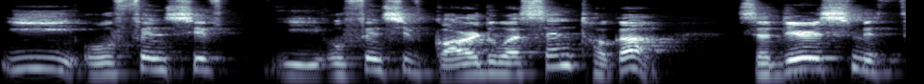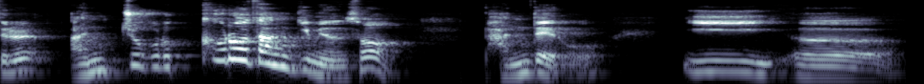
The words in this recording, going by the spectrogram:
이 오펜시브 이 오펜시브 가드와 센터가 제데리어스 스미스를 안쪽으로 끌어당기면서 반대로 이 어,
